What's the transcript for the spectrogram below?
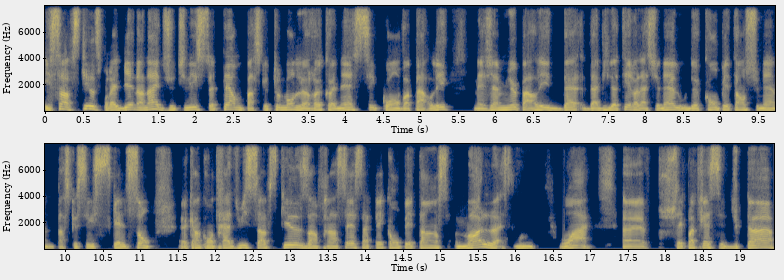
Et soft skills, pour être bien honnête, j'utilise ce terme parce que tout le monde le reconnaît, c'est quoi on va parler, mais j'aime mieux parler d'habileté relationnelle ou de compétences humaines parce que c'est ce qu'elles sont. Euh, quand on traduit soft skills en français, ça fait compétences molles. Ouais, euh, c'est pas très séducteur.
